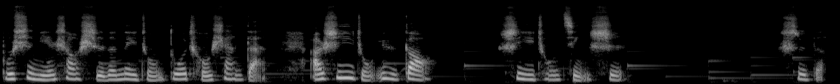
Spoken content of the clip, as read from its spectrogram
不是年少时的那种多愁善感，而是一种预告，是一种警示。是的，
